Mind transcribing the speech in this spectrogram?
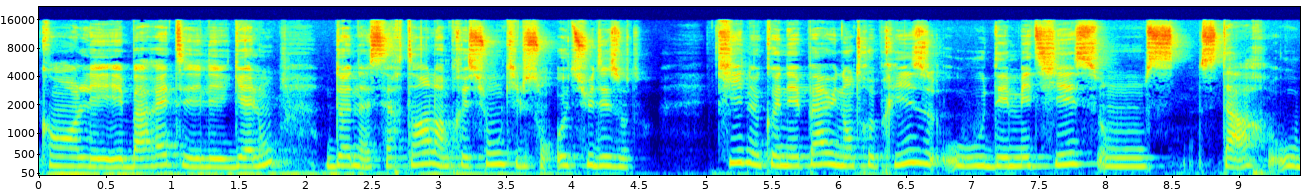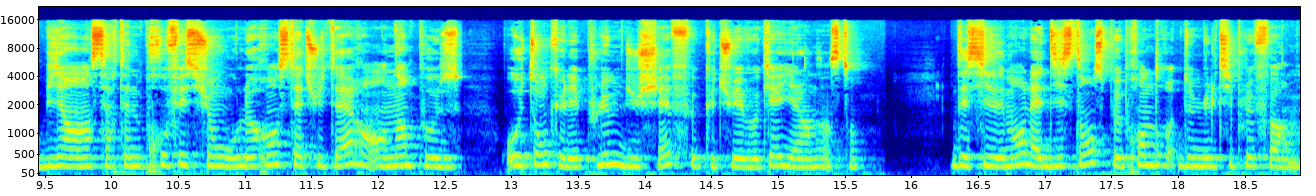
quand les barrettes et les galons donnent à certains l'impression qu'ils sont au-dessus des autres. Qui ne connaît pas une entreprise où des métiers sont stars, ou bien certaines professions où le rang statutaire en impose, autant que les plumes du chef que tu évoquais il y a un instant? Décidément, la distance peut prendre de multiples formes,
